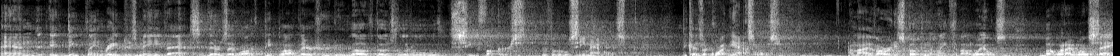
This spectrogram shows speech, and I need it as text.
And it deeply enrages me that there's a lot of people out there who do love those little sea fuckers, those little sea mammals, because they're quite the assholes. Um, I've already spoken at length about whales, but what I will say,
